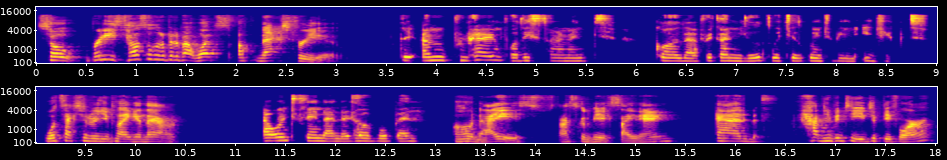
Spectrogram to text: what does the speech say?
So, Bernice, tell us a little bit about what's up next for you. The, I'm preparing for this tournament called African Youth, which is going to be in Egypt. What section are you playing in there? I want to play in the under 12 Open. Oh, nice. That's going to be exciting. And have you been to Egypt before?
